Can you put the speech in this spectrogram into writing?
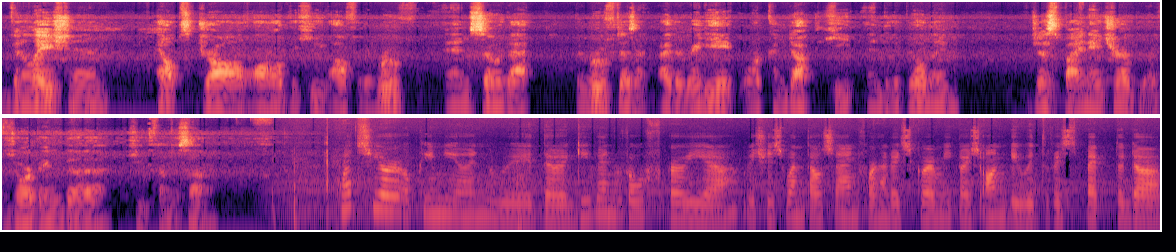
ventilation helps draw all of the heat off of the roof, and so that the roof doesn't either radiate or conduct heat into the building just by nature of absorbing the heat from the sun. What's your opinion with the given roof area, which is 1,400 square meters only with respect to the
